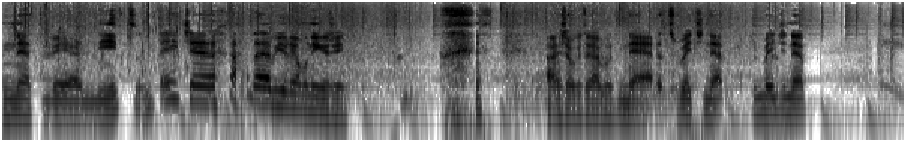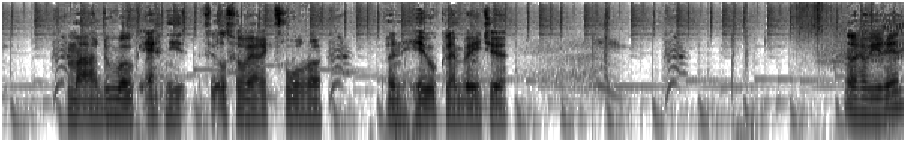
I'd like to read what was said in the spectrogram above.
net weer niet. Een beetje... dat hebben jullie allemaal niet gezien. Hij is ook het rijden moet... Nee, dat is een beetje nep. Dat is een beetje nep. Maar doen we ook echt niet. Veel te veel werk voor eh, een heel klein beetje. Nou, dan gaan we hierin.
